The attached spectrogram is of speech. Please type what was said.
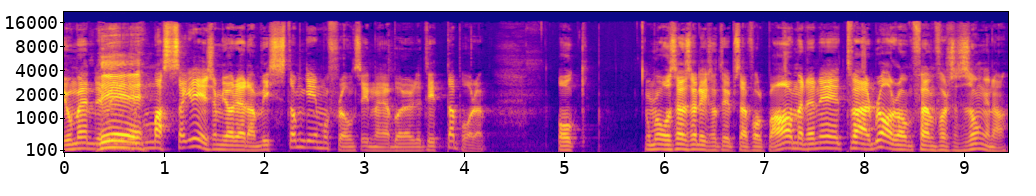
Jo men det, Det- är massa grejer som jag redan visste om Game of Thrones innan jag började titta på den. Och... Och sen så liksom typ så här folk bara ja men den är tvärbra de fem första säsongerna.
